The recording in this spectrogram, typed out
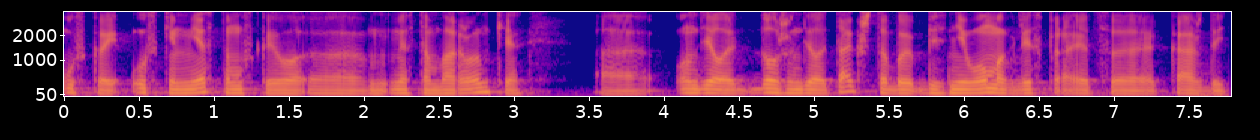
узкой, узким местом, узкой э, местом воронки. Он делает, должен делать так, чтобы без него могли справиться каждый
